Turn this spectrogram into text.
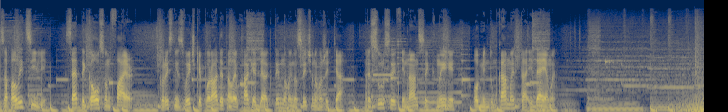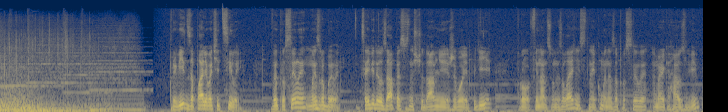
Запали цілі. Set the goals on fire. Корисні звички, поради та лайфхаки для активного і насиченого життя. Ресурси, фінанси, книги, обмін думками та ідеями. Привіт, запалювачі цілей! Ви просили, ми зробили. Цей відеозапис з нещодавньої живої події про фінансову незалежність, на яку мене запросили America House Львів.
